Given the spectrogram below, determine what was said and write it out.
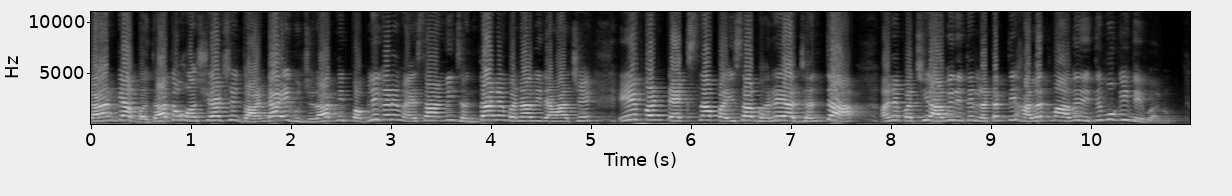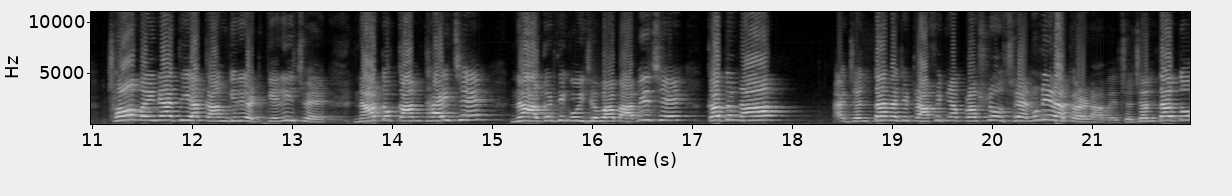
કારણ કે આ બધા તો હોશિયાર છે. ગાંડા એ ગુજરાતની પબ્લિક અને મહેસાણાની જનતાને બનાવી રહ્યા છે. એ પણ ટેક્સના પૈસા ભરે આ જનતા અને પછી આવી રીતે લટકતી હાલતમાં આવી રીતે મૂકી દેવાનું. છ મહિનાથી આ કામગીરી અટકેલી છે. ના તો કામ થાય છે, ના આગળથી કોઈ જવાબ આવે છે, કાં તો ના આ જનતાના જે ટ્રાફિકના પ્રશ્નો છે એનું નિરાકરણ આવે છે. જનતા તો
